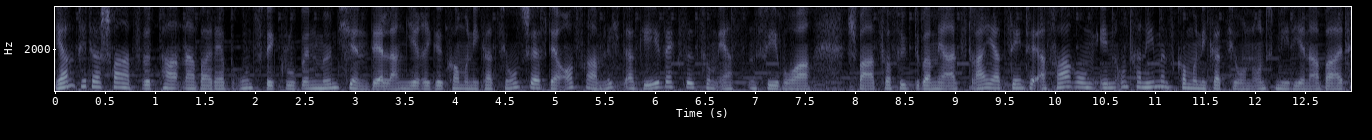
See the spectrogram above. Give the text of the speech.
Jan-Peter Schwarz wird Partner bei der Brunswick Group in München. Der langjährige Kommunikationschef der Osram Licht AG wechselt zum 1. Februar. Schwarz verfügt über mehr als drei Jahrzehnte Erfahrung in Unternehmenskommunikation und Medienarbeit.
